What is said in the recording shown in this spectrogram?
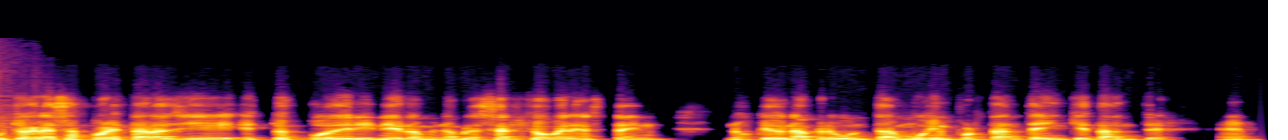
Muchas gracias por estar allí. Esto es Poder y Dinero. Mi nombre es Sergio Berenstein. Nos quedó una pregunta muy importante e inquietante. ¿eh?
